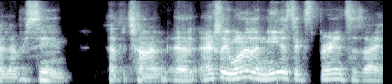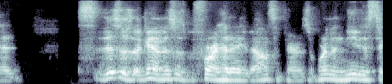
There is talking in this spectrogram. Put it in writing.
i'd ever seen at the time. And actually one of the neatest experiences i had this is again this is before i had any balance impairments one of the neatest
